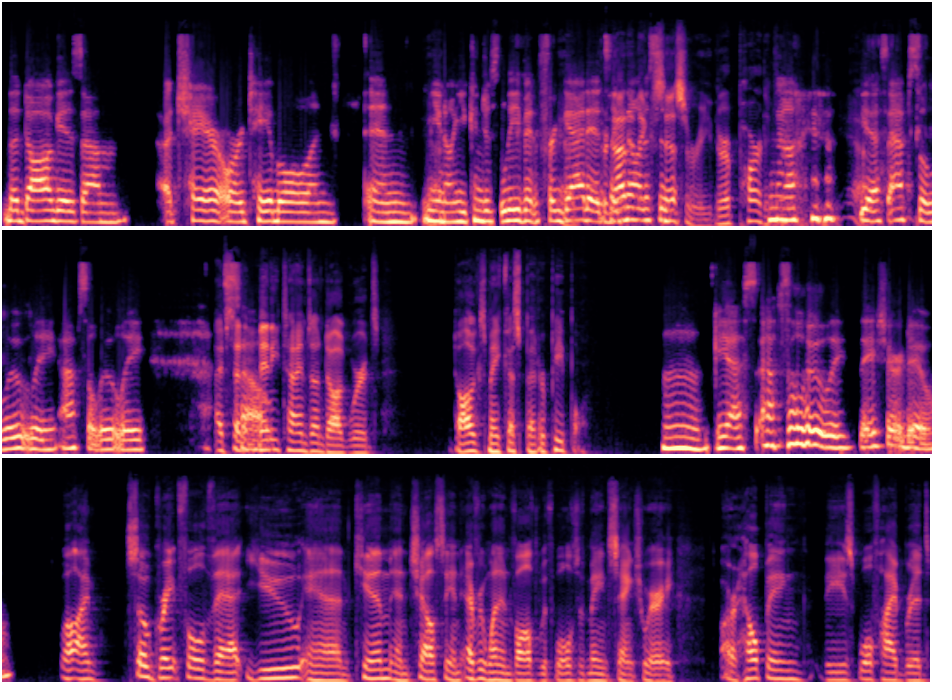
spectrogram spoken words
the dog is um, a chair or a table and and yeah. you know you can just leave it and forget yeah. it. They're it's not like, an accessory; is, they're a part of no, it. Yeah. yes, absolutely, absolutely. I've said so. it many times on Dog Words. Dogs make us better people. Mm, yes, absolutely, they sure do. Well, I'm so grateful that you and Kim and Chelsea and everyone involved with Wolves of Maine Sanctuary are helping these wolf hybrids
